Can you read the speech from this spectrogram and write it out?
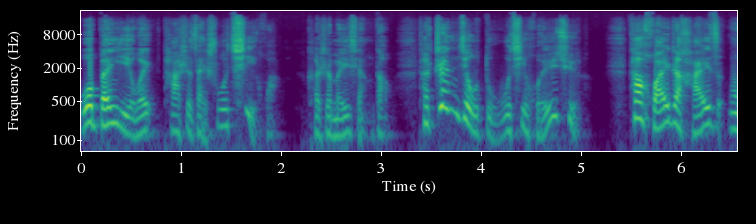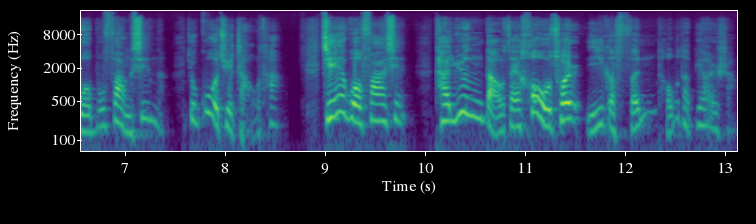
我本以为他是在说气话，可是没想到他真就赌气回去了。他怀着孩子，我不放心呢，就过去找他，结果发现他晕倒在后村一个坟头的边上，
